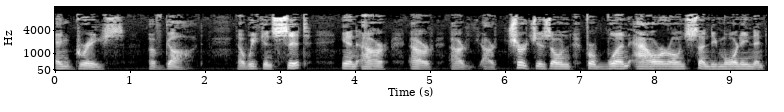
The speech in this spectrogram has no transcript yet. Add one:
and grace of God. Now we can sit in our our our our churches on for one hour on Sunday morning and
